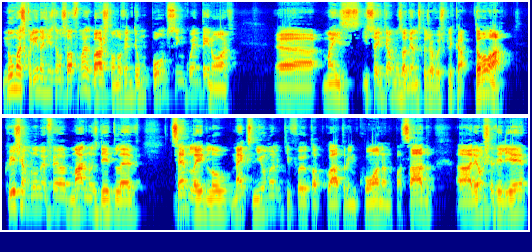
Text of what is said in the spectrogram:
No masculino, a gente tem um soft mais baixo, então 91,59. Uh, mas isso aí tem alguns adendos que eu já vou explicar. Então, vamos lá. Christian Blumenfeld, Magnus Ditlev, Sam Laidlow, Max Newman, que foi o top 4 em Kona no passado, uh, Leon Chevalier,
